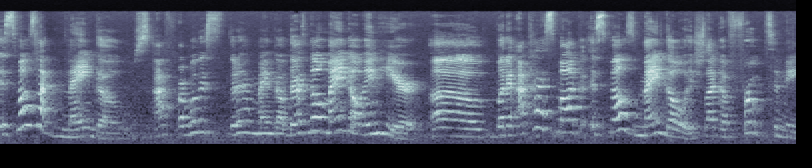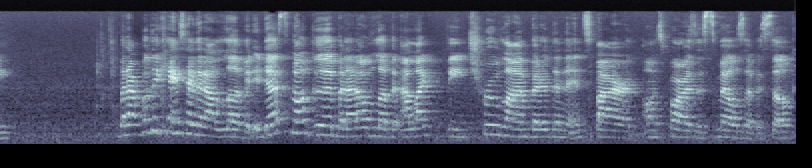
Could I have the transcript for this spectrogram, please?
It smells like mangoes. I, I really, do they have mango? There's no mango in here. Uh, but it, I kind of smell, it smells mango-ish, like a fruit to me but I really can't say that I love it. It does smell good, but I don't love it. I like the True line better than the Inspired on as far as the smells of it. So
